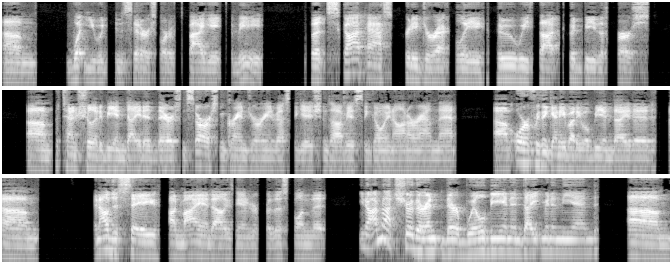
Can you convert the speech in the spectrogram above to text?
um, what you would consider sort of Spygate to be. But Scott asked pretty directly who we thought could be the first um, potentially to be indicted there, since there are some grand jury investigations obviously going on around that, um, or if we think anybody will be indicted. Um, and I'll just say on my end, Alexandra, for this one, that you know I'm not sure there in, there will be an indictment in the end. Um,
